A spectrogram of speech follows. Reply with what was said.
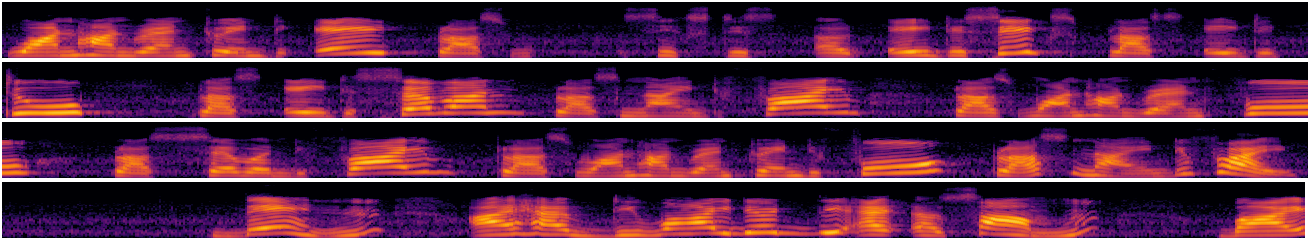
128 plus 60, uh, 86 plus 82 plus 87 plus 95 plus 104 plus 75 plus 124 plus 95. Then I have divided the uh, uh, sum by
